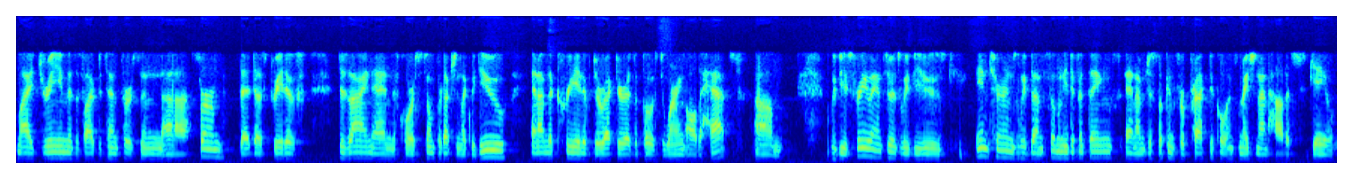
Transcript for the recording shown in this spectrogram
My dream is a five to ten person uh, firm that does creative design and, of course, film production like we do. And I'm the creative director as opposed to wearing all the hats. Um, we've used freelancers, we've used interns, we've done so many different things, and I'm just looking for practical information on how to scale.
